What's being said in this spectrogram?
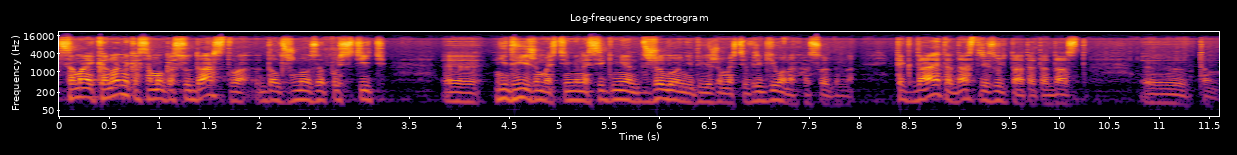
сама экономика, само государство должно запустить э, недвижимость, именно сегмент жилой недвижимости в регионах особенно. Тогда это даст результат, это даст э, там,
